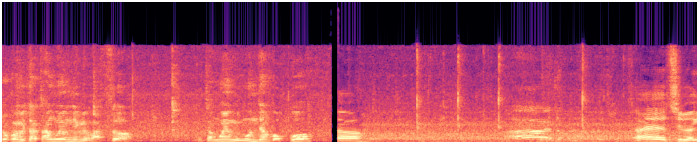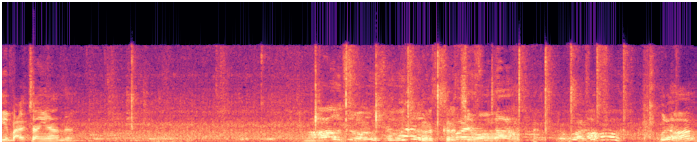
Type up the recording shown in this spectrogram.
조금 이따 짱구 형님이 왔어. 짱구 형님 혼자 먹고 아, 저, 에 지금 여기 말짱이 하늘 아, 와, 어디로, 어디로. 그렇, 그렇지 뭐 어?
